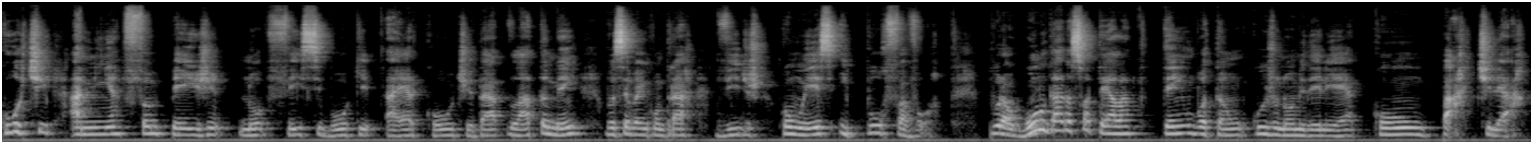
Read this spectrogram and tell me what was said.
curte a minha fanpage no Facebook, a Air Coach, tá? Lá também você vai encontrar vídeos como esse e por favor, por algum lugar da sua tela tem um botão cujo nome dele é compartilhar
